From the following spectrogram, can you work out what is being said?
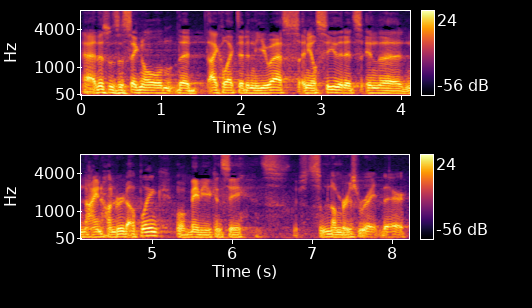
uh, this was a signal that I collected in the US, and you'll see that it's in the 900 uplink. Well, maybe you can see. It's, there's some numbers right there.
